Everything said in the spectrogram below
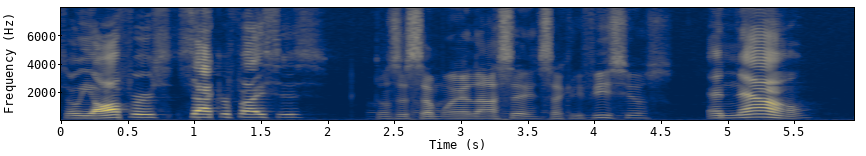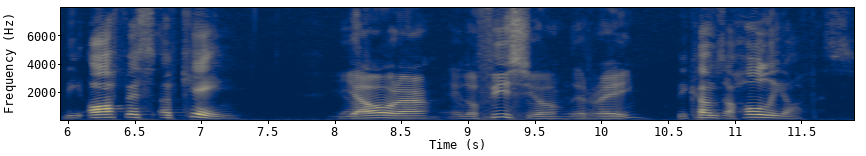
So he offers sacrifices, Entonces Samuel hace sacrificios and now the office of king y ahora el oficio de rey becomes a holy office.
